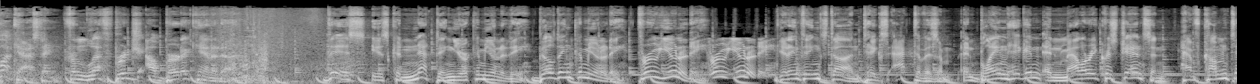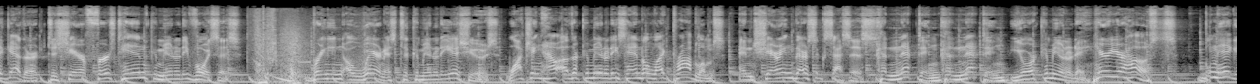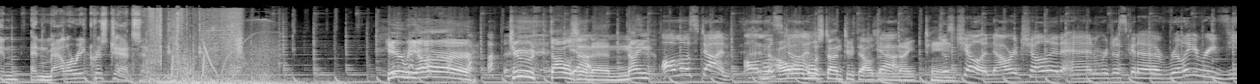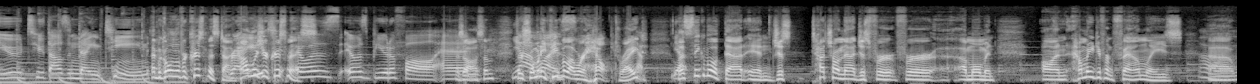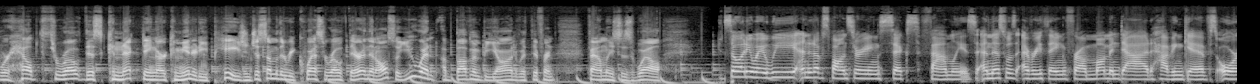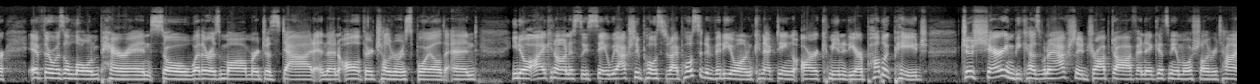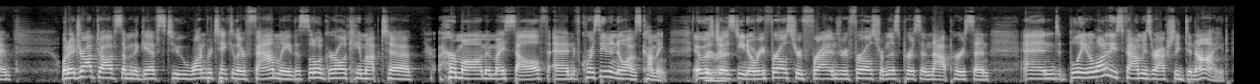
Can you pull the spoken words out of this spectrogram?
Podcasting from Lethbridge, Alberta, Canada. This is connecting your community, building community through unity. Through unity. Getting things done takes activism, and Blaine Hyggen and Mallory Christiansen have come together to share firsthand community voices, bringing awareness to community issues, watching how other communities handle like problems, and sharing their successes. Connecting, connecting your community. Here are your hosts, Blaine Hyggen and Mallory Christiansen. Here we are, 2009. Almost done. Almost done. Almost done 2019. Just chilling. Now we're chilling and we're just gonna really review 2019. I've been going over Christmas time. How was your Christmas? It was it was beautiful and It was awesome. There's so many people that were helped, right? Yep, yep. Let's think about that and just touch on that just for for a moment on how many different families Oh. uh, were helped throughout this connecting our community page and just some of the requests are out there and then also you went above and beyond with different families as well So anyway, we ended up sponsoring six families, and this was everything from mom and dad having gifts, or if there was a lone parent, so whether it was mom or just dad, and then all of their children were spoiled. And you know, I can honestly say we actually posted. I posted a video on connecting our community, our public page, just sharing because when I actually dropped off, and it gets me emotional every time when I dropped off some of the gifts to one particular family, this little girl came up to her mom and myself. And of course, they didn't know I was coming. It was Right, right. just, you know, referrals through friends, referrals from this person, that person. And Blaine, a lot of these families were actually denied,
